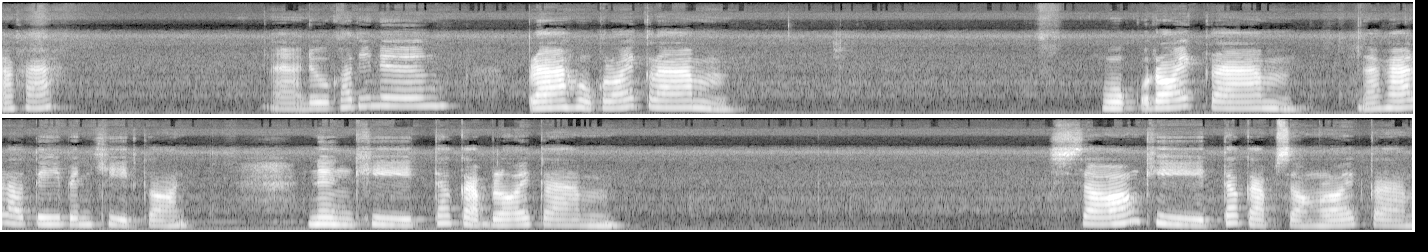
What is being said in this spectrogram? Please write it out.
นะคะอ่าดูข้อที่หนึ่งปลาหกร้อยกรัม 600 กรัมนะคะ เราตีเป็นขีดก่อน 1 ขีดเท่ากับ 100 กรัม 2 ขีดเท่ากับ 200 กรัม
